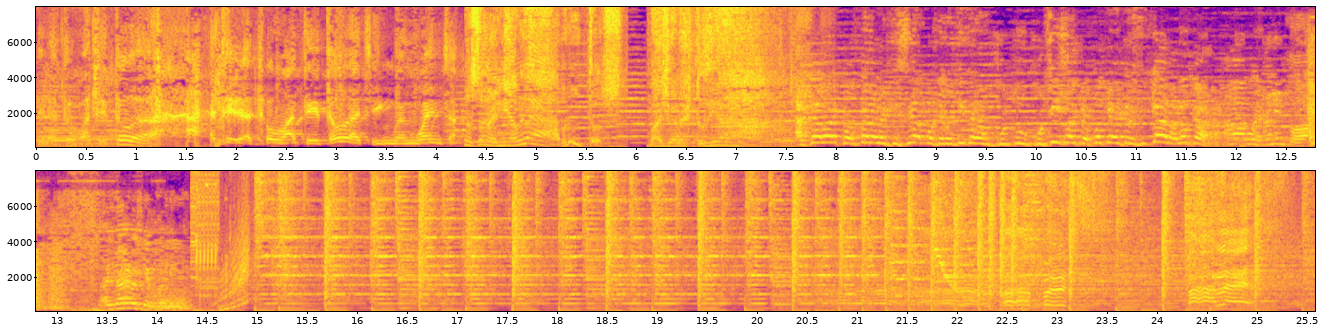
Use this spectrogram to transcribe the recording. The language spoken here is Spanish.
te la tomaste toda. te la tomaste toda, chingüengüenza. No saben ni hablar, brutos. Vayan a estudiar. Acaba de cortar la electricidad porque metiste un, cu- un cuchillo y después queda electrificada, loca. Ah, bueno, no importa. Al que morir.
